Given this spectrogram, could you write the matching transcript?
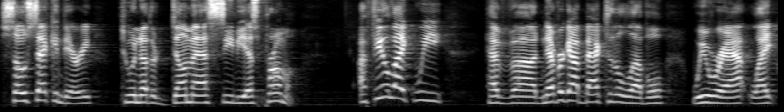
so secondary to another dumbass CBS promo. I feel like we have uh, never got back to the level we were at like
